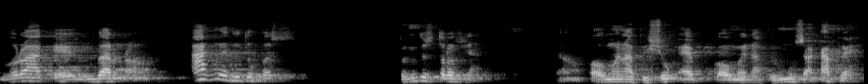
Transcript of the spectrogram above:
gorahke barno. Akhire ditumpes. Begitu seterusnya. Ya, kaum Nabi Syu'aib, kaum Nabi Musa kabeh.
